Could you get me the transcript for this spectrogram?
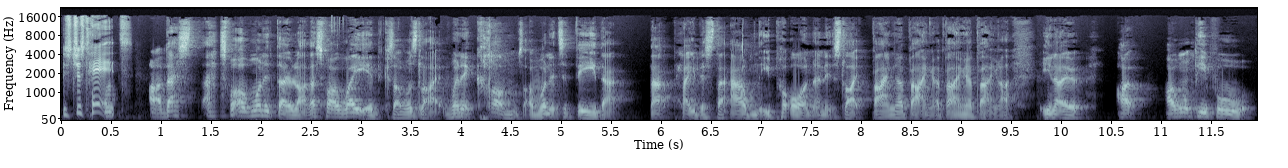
it's just hits. Oh, that's, that's what I wanted though. Like, that's why I waited because I was like, when it comes, I want it to be that, that playlist, that album that you put on and it's like banger, banger, banger, banger. You know, I, I want people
